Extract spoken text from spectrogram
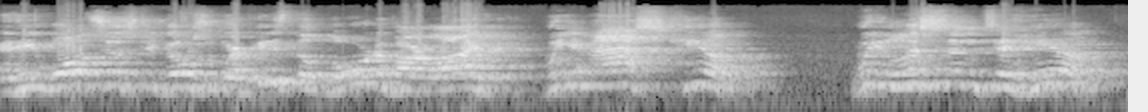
And He wants us to go somewhere. He's the Lord of our life. We ask Him, we listen to Him.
